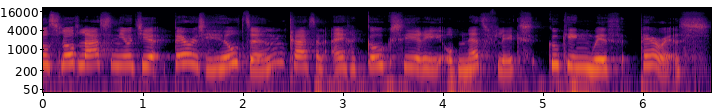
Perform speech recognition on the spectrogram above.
Tot slot, laatste nieuwtje. Paris Hilton krijgt een eigen kookserie op Netflix, Cooking with Paris.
